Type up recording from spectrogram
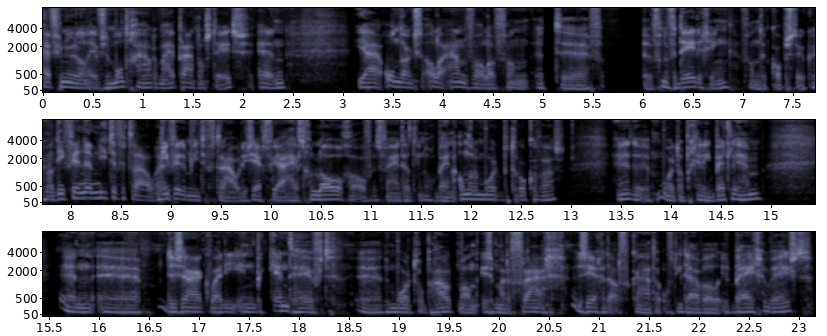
heeft nu dan even zijn mond gehouden, maar hij praat nog steeds. En ja, ondanks alle aanvallen van, het, uh, van de verdediging van de kopstukken... Want die vinden hem niet te vertrouwen, hè? Die vinden hem niet te vertrouwen. Die zegt van ja, hij heeft gelogen over het feit dat hij nog bij een andere moord betrokken was. De moord op Gerry Bethlehem. En uh, de zaak waar hij in bekend heeft, uh, de moord op Houtman... is maar de vraag, zeggen de advocaten, of hij daar wel is bij geweest.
